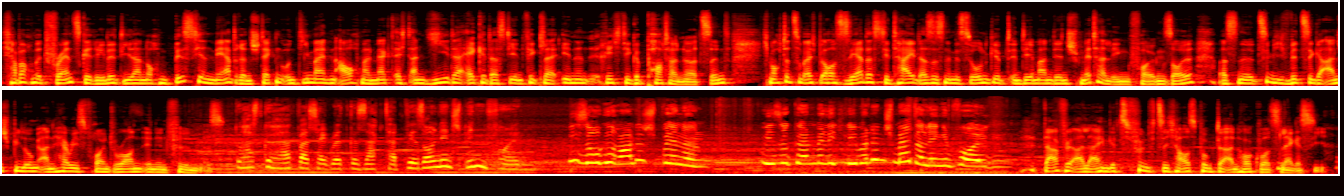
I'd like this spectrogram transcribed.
Ich habe auch mit Friends geredet, die da noch ein bisschen mehr drin stecken und die meinten auch, man merkt echt an jeder Ecke, dass die EntwicklerInnen richtige Potter-Nerds sind. Ich mochte zum Beispiel auch sehr das Detail, dass es eine Mission gibt, in der man den Schmetterlingen folgen soll, was eine ziemlich witzige Anspielung an Harrys Freund Ron in den Filmen ist. Du hast gehört, was Hagrid gesagt hat. Wir sollen den Spinnen folgen. Wieso gerade Spinnen? Wieso können wir nicht lieber den Schmetterlingen folgen? Dafür allein gibt's 50 Hauspunkte an Hogwarts Legacy.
